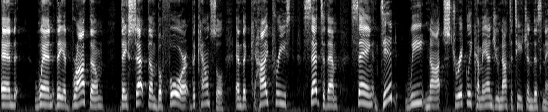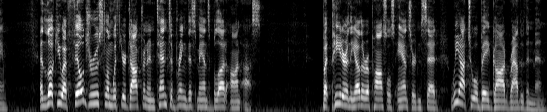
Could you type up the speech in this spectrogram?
And when they had brought them, they set them before the council. And the high priest said to them, saying, Did we not strictly command you not to teach in this name? And look, you have filled Jerusalem with your doctrine and intend to bring this man's blood on us. But Peter and the other apostles answered and said, We ought to obey God rather than men.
